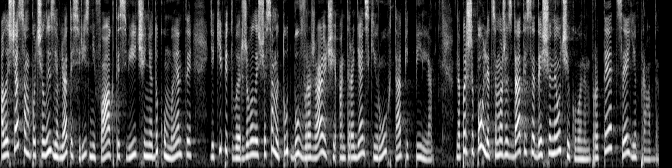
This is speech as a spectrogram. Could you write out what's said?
Але з часом почали з'являтися різні факти, свідчення, документи, які підтверджували, що саме тут був вражаючий антирадянський рух та підпілля. На перший погляд, це може здатися дещо неочікуваним, проте це є правда.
